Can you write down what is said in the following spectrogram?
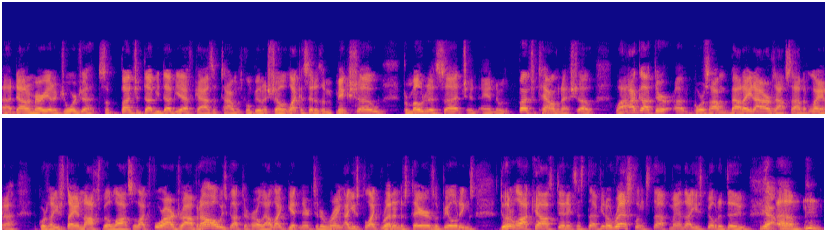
uh, down in Marietta, Georgia. It's a bunch of WWF guys at the time was going to be on a show. Like I said, it was a mixed show, promoted as such, and, and there was a bunch of talent on that show. Well, I got there, uh, of course, I'm about eight hours outside of Atlanta. Course, I used to stay in Knoxville a lot, so like four hour drive, but I always got there early. I like getting there to the ring. I used to like running the stairs of buildings, doing a lot of calisthenics and stuff, you know, wrestling stuff, man, that I used to be able to do. Yeah. Um,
